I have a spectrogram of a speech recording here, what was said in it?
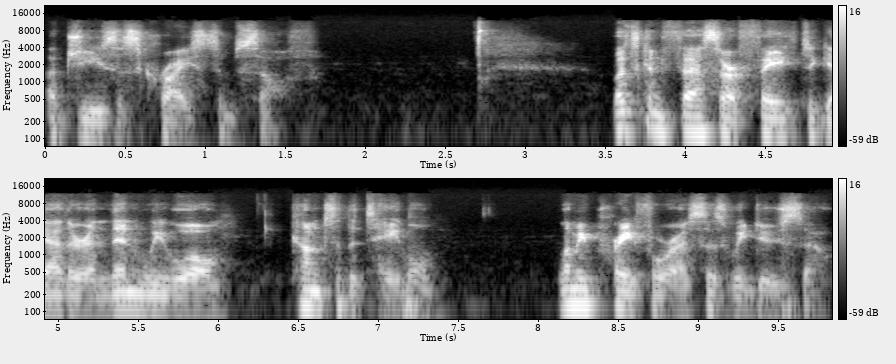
of Jesus Christ Himself. Let's confess our faith together and then we will come to the table. Let me pray for us as we do so.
